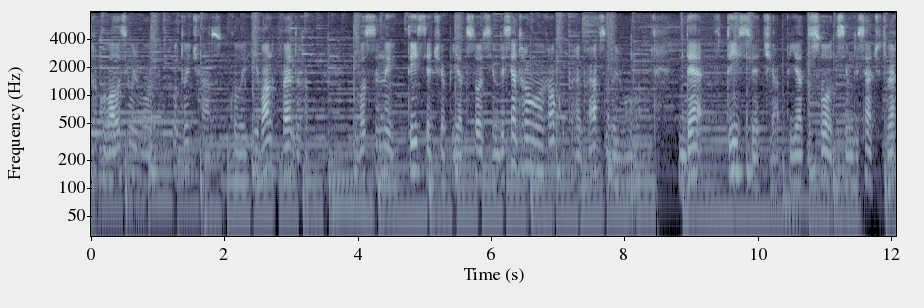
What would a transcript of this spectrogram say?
друкувалася у Львові у той час, коли Іван Федоров восени 1572 року перебрався до Львова, де в 1574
